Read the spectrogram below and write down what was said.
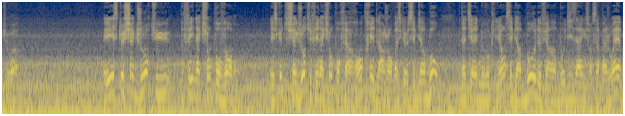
tu vois. Et est-ce que chaque jour tu fais une action pour vendre? Est-ce que chaque jour tu fais une action pour faire rentrer de l'argent? Parce que c'est bien beau d'attirer de nouveaux clients, c'est bien beau de faire un beau design sur sa page web,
